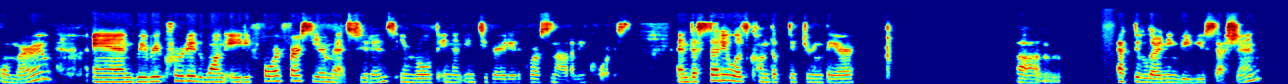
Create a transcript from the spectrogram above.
COMIRB, and we recruited 184 first-year med students enrolled in an integrated gross anatomy course. And the study was conducted during their um, active learning review session.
